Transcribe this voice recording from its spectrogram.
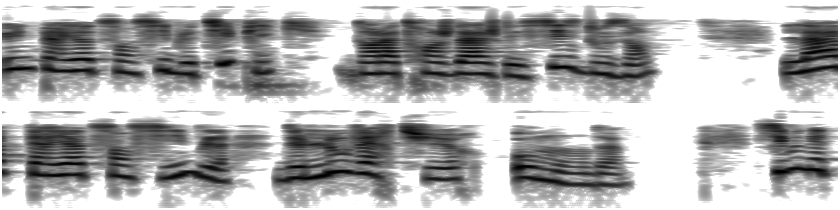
une période sensible typique dans la tranche d'âge des 6-12 ans, la période sensible de l'ouverture au monde. Si vous n'êtes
